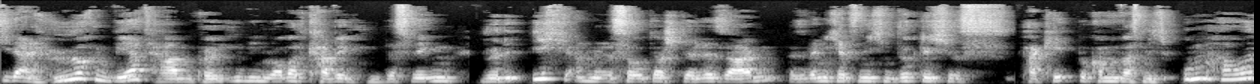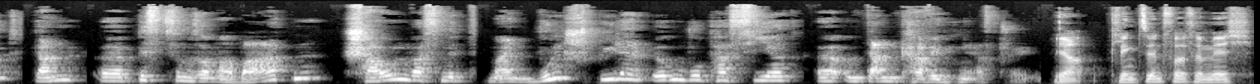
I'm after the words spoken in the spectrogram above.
die da einen höheren Wert haben könnten wie ein Robert Covington. Deswegen würde ich an Minnesota Stelle sagen, also wenn ich jetzt nicht ein wirkliches Paket bekomme, was mich umhaut, dann äh, bis zum Sommer warten, schauen, was mit meinen Wunschspielern irgendwo passiert äh, und dann Covington erst traden. Ja, klingt sinnvoll für mich.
